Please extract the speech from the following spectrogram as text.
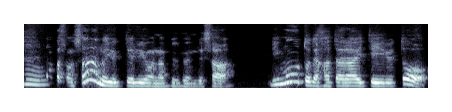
うん。なんかそのサラの言ってるような部分でさリモートで働いていると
